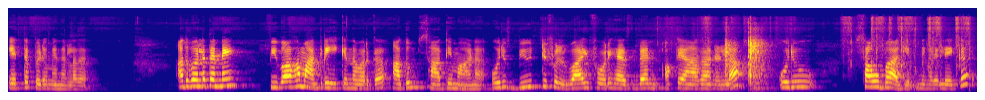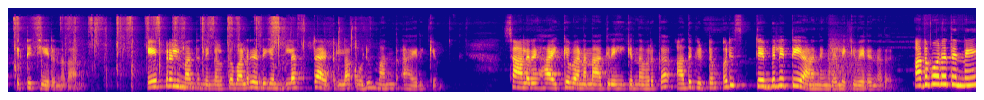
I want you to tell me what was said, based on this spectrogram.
എത്തപ്പെടും എന്നുള്ളത്. അതുപോലെ തന്നെ വിവാഹം ആഗ്രഹിക്കുന്നവർക്ക് അതും സാധ്യമാണ്. ഒരു ബ്യൂട്ടിഫുൾ വൈഫ് ഒരു ഹസ്ബൻഡ് ഒക്കെ ആകാനുള്ള ഒരു സൗഭാഗ്യം നിങ്ങളിലേക്ക് എത്തിച്ചേരുന്നതാണ്. ഏപ്രിൽ മന്ത് നിങ്ങൾക്ക് വളരെയധികം ബ്ലെസ്ഡ് ആയിട്ടുള്ള ഒരു മന്ത് ആയിരിക്കും. സാലറി ഹൈക്ക് വേണമെന്ന് ആഗ്രഹിക്കുന്നവർക്ക് അത് കിട്ടും. ഒരു സ്റ്റെബിലിറ്റിയാണ് നിങ്ങളിലേക്ക് വരുന്നത്. അതുപോലെ തന്നെ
